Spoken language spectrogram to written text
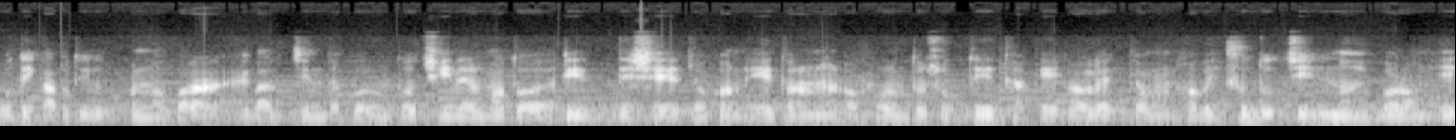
অধিক তাপতি উৎপন্ন করার একবার চিন্তা করুন। তো চীনের মতো একটি দেশে যখন এই ধরনের অফুরন্ত শক্তি থাকে, তাহলে কেমন হবে? শুধু চীন নয়, বরং এই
